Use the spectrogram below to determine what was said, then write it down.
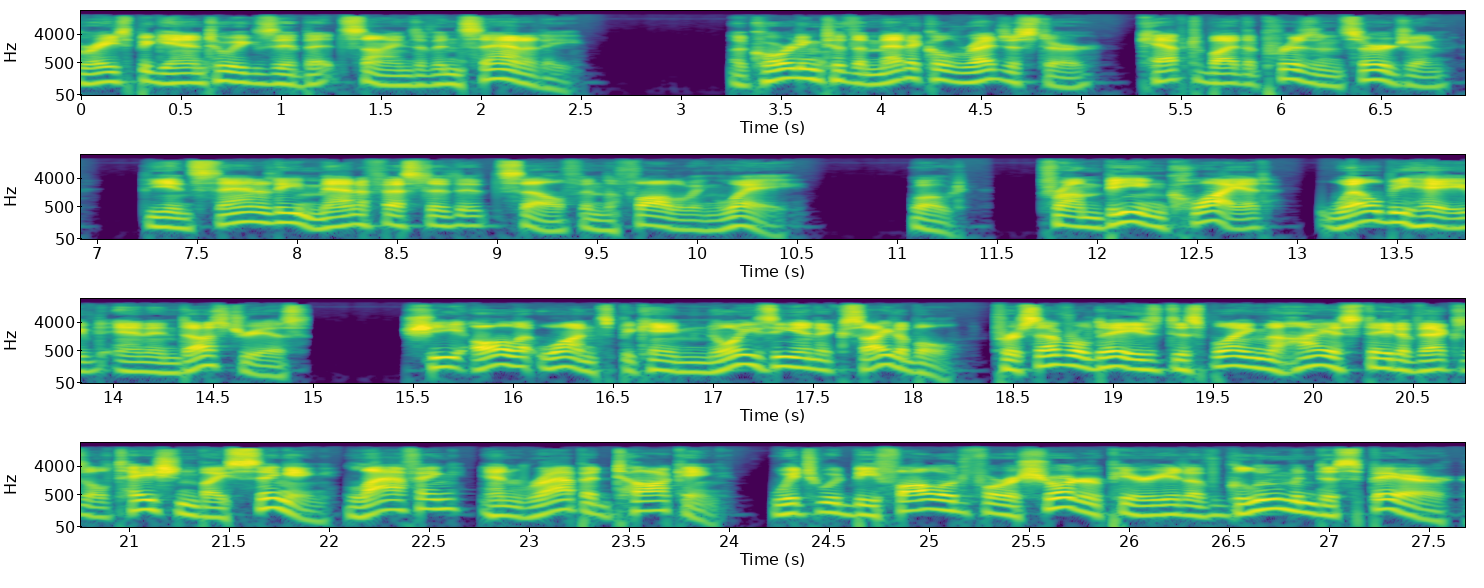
Grace began to exhibit signs of insanity. According to the medical register kept by the prison surgeon, the insanity manifested itself in the following way Quote, From being quiet, well behaved, and industrious, she all at once became noisy and excitable, for several days displaying the highest state of exultation by singing, laughing, and rapid talking, which would be followed for a shorter period of gloom and despair.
